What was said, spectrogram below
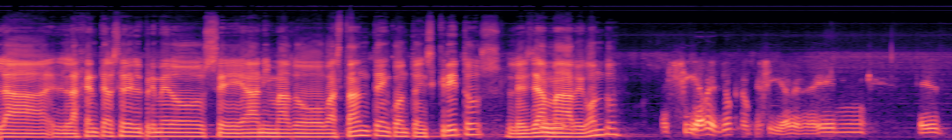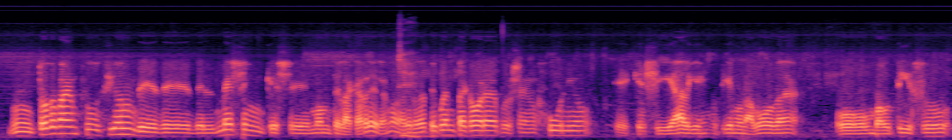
la, la gente al ser el primero se ha animado bastante en cuanto a inscritos, les llama a Begondo. Sí, a ver, yo creo que sí. A ver, em, eh, mm, todo va en función de- de- del mes en que se monte la carrera, ¿no? A ver, date cuenta que ahora, pues en junio, eh, que si alguien tiene una boda o un bautizo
